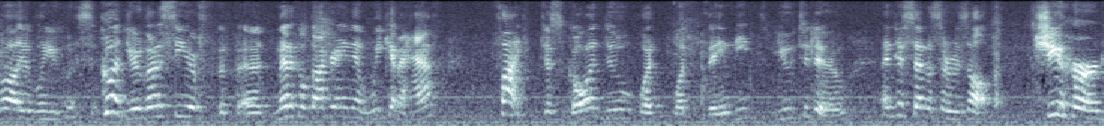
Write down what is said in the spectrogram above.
well, when you it's good, you're going to see your uh, medical doctor in a week and a half. Fine, just go and do what what they need you to do, and just send us a result. She heard,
